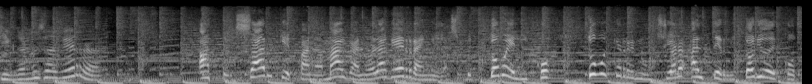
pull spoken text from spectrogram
quién ganó esa guerra? A pesar que Panamá ganó la guerra en el aspecto bélico, tuvo que renunciar al territorio de Coto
